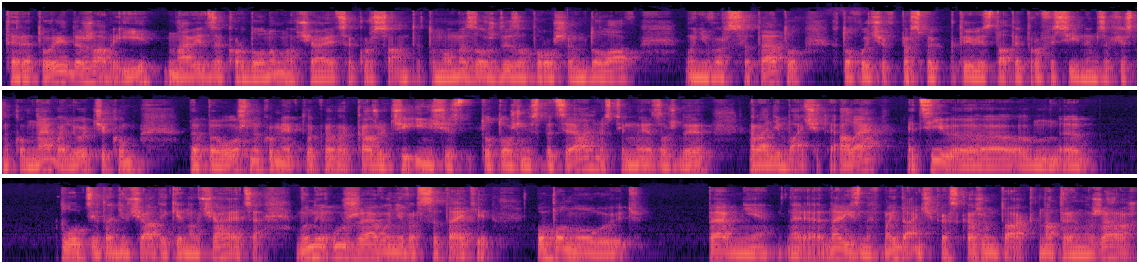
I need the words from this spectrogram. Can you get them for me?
території держави, і навіть за кордоном навчаються курсанти. Тому ми завжди запрошуємо до лав університету. Хто хоче в перспективі стати професійним захисником неба, льотчиком, ППОшником, як то кажуть, чи інші тотожні спеціальності. Ми завжди раді бачити. Але ці е, хлопці та дівчата, які навчаються, вони вже в університеті опановують певні е, на різних майданчиках, скажімо так, на тренажерах,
